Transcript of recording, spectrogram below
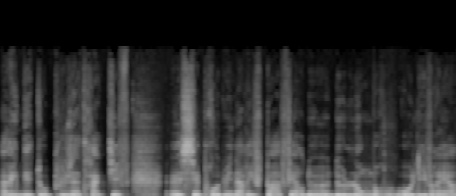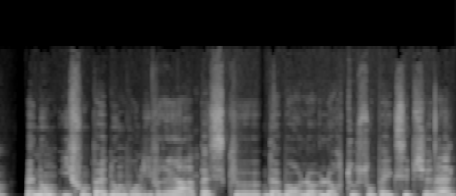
avec des taux plus attractifs. Ces produits n'arrivent pas à faire de, de l'ombre au livret A? Ben non, ils font pas d'ombre au livret A parce que d'abord leurs taux sont pas exceptionnels.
